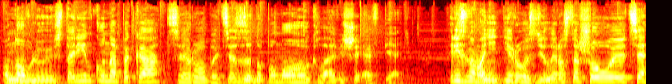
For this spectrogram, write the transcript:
Оновлюю сторінку на ПК, це робиться за допомогою клавіші F5. Різноманітні розділи розташовуються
